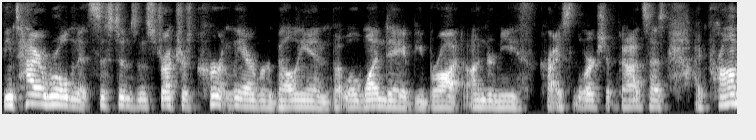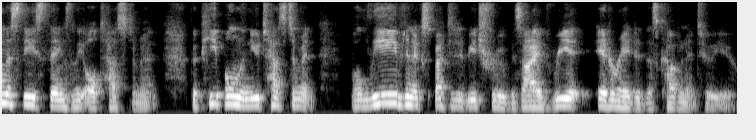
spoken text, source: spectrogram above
the entire world and its systems and structures currently are rebellion, but will one day be brought underneath Christ's lordship. God says, I promise these things in the Old Testament. The people in the New Testament believed and expected it to be true because I have reiterated this covenant to you.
